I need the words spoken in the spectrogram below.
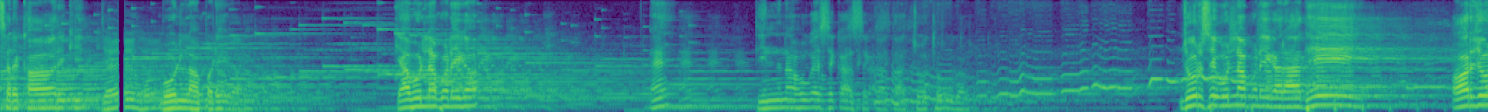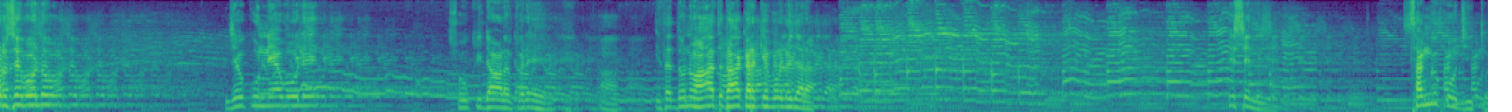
सरकार की। जय हो। बोलना पड़ेगा। क्या बोलना पड़ेगा? हैं? तीन दिन होगा सिखा सिखा था चौथा होगा। ज़ोर से बोलना पड़ेगा राधे। और ज़ोर से बोलो। जो कुन्या बोले सो की डाल परे है। हाँ इधर दोनों हाथ उठा करके बोलो जरा। इसलिए। संग को जीतो।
